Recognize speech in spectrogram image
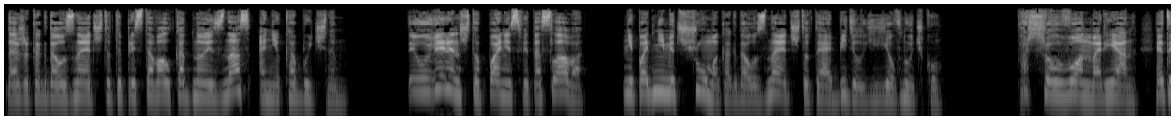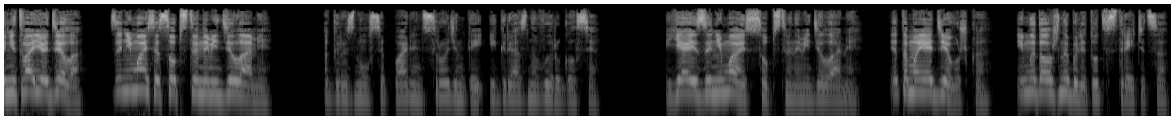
даже когда узнает, что ты приставал к одной из нас, а не к обычным? Ты уверен, что пани Святослава не поднимет шума, когда узнает, что ты обидел ее внучку? «Пошел вон, Марьян! Это не твое дело! Занимайся собственными делами!» Огрызнулся парень с родинкой и грязно выругался. «Я и занимаюсь собственными делами. Это моя девушка, и мы должны были тут встретиться.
